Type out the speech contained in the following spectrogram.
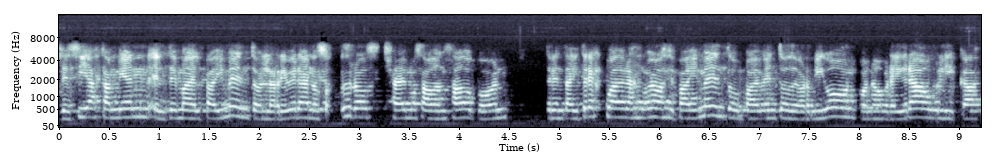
decías también el tema del pavimento. En la ribera nosotros ya hemos avanzado con 33 cuadras nuevas de pavimento, un pavimento de hormigón con obra hidráulica,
